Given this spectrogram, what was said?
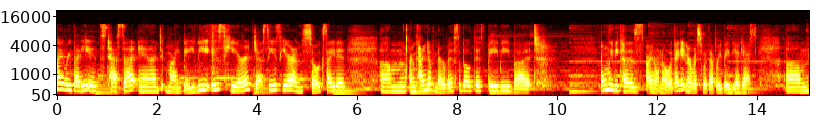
Hi everybody, it's Tessa and my baby is here. Jesse is here. I'm so excited. Um, I'm kind of nervous about this baby, but only because I don't know. Like I get nervous with every baby, I guess. Um,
